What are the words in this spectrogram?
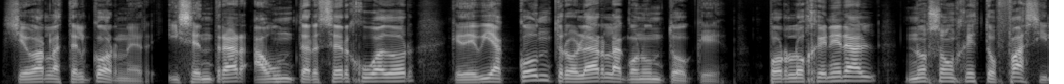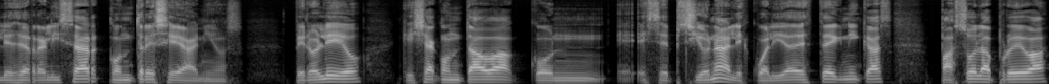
llevarla hasta el córner y centrar a un tercer jugador que debía controlarla con un toque. Por lo general, no son gestos fáciles de realizar con 13 años, pero Leo, que ya contaba con excepcionales cualidades técnicas, pasó la prueba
